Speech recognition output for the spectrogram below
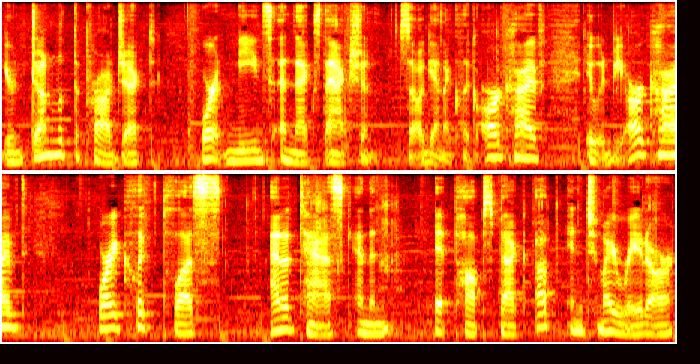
you're done with the project, or it needs a next action. So again, I click archive, it would be archived, or I click plus, add a task, and then it pops back up into my radar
